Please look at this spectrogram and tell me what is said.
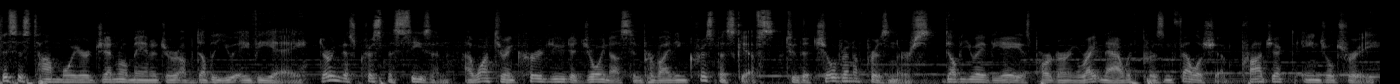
This is Tom Moyer, General Manager of WAVA. During this Christmas season, I want to encourage you to join us in providing Christmas gifts to the children of prisoners. WAVA is partnering right now with Prison Fellowship, Project Angel Tree.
